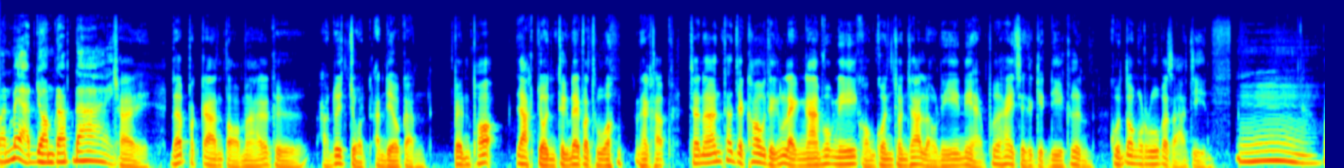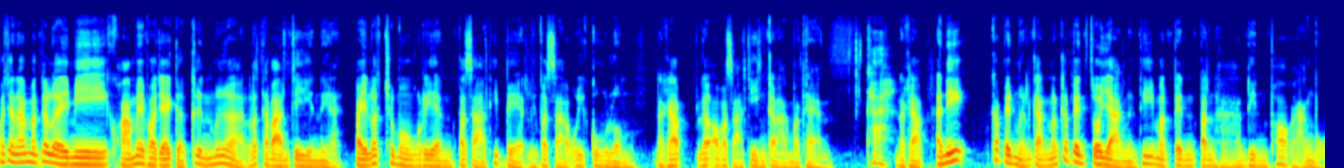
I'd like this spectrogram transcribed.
มันไม่อาจยอมรับได้ ใช่ และประการต่อมาก็คืออะด้วยโจทย์อันเดียวกัน เป็นเพราะ ยากจนจึงได้ประท้วงนะครับ ฉะนั้นถ้าจะเข้าถึงแหล่งงานพวกนี้ของคนชนชาติเหล่านี้เนี่ยเพื่อให้เศรษฐกิจดีขึ้น คุณต้องรู้ภาษาจีนอืมเพราะฉะนั้นมันก็เลยมีความไม่พอใจเกิดขึ้นเมื่อรัฐบาลจีนเนี่ยไปลดชั่วโมงเรียนภาษาทิเบต หรือภาษาอุยกูร์ลงนะครับแล้วเอาภาษาจีนกลางมาแทนค่ะนะครับ อันนี้ ก็เป็นเหมือนกันมันก็เป็นตัวอย่างหนึ่งที่มันเป็นปัญหาดินพอกหางหมู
